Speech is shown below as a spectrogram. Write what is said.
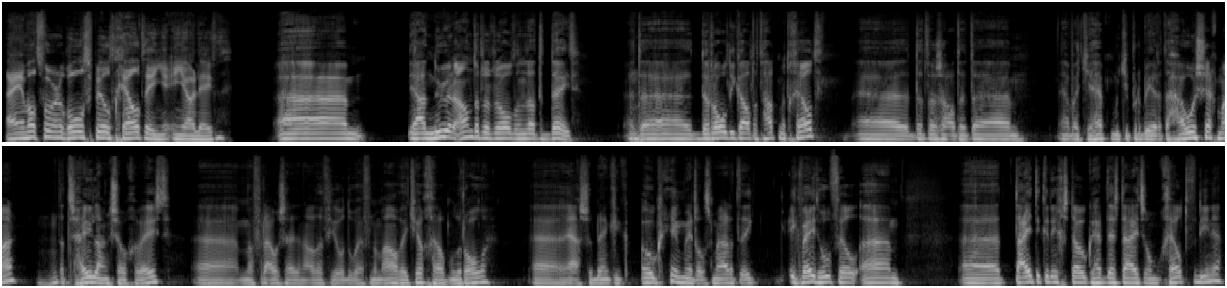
Hey, en wat voor een rol speelt geld in, je, in jouw leven? Ehm, ja, nu een andere rol dan dat het deed. Het, eh, de rol die ik altijd had met geld, eh, dat was altijd eh, ja, wat je hebt moet je proberen te houden, zeg maar. Mhm. Dat is heel lang zo geweest. Mijn vrouw zei dan altijd, joh, doe even normaal, weet je wel, geld moet rollen. Ja, zo denk ik ook inmiddels. Maar het, ik, ik weet hoeveel ehm, eh, tijd ik erin gestoken heb destijds om geld te verdienen.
